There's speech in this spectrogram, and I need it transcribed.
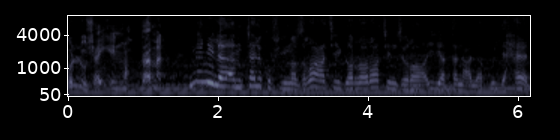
كل شيء محتمل. إنني لا أمتلك في مزرعتي جرارات زراعية على كل حال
